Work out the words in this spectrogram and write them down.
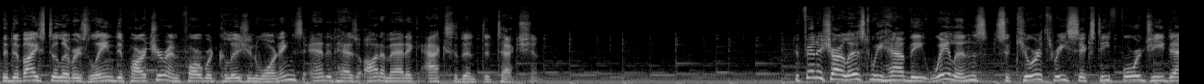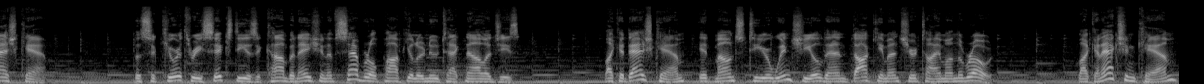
The device delivers lane departure and forward collision warnings, and it has automatic accident detection. To finish our list, we have the Waylens Secure 360 4G dashcam. The Secure 360 is a combination of several popular new technologies. Like a dashcam, it mounts to your windshield and documents your time on the road. Like an action cam,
